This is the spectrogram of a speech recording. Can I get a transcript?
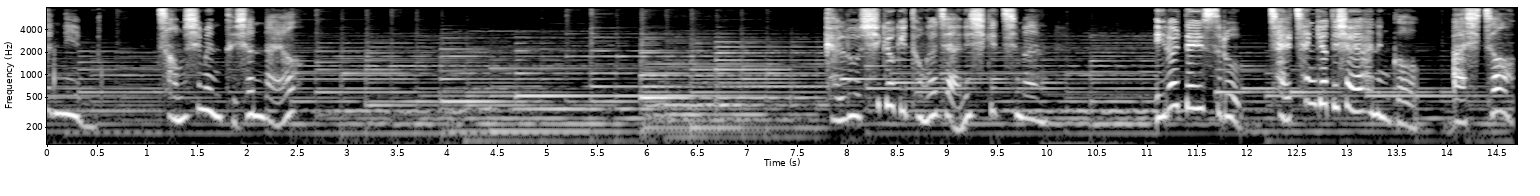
구원자님, 점심은 드셨나요? 별로 식욕이 동하지 않으시겠지만, 이럴 때일수록 잘 챙겨 드셔야 하는 거 아시죠?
